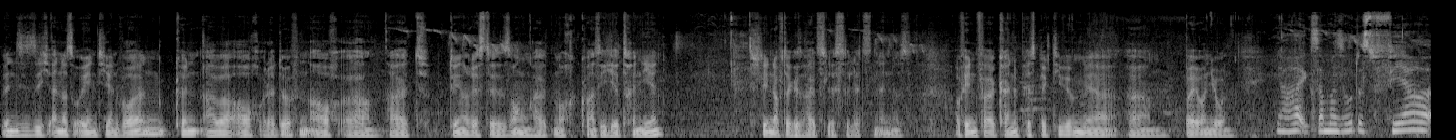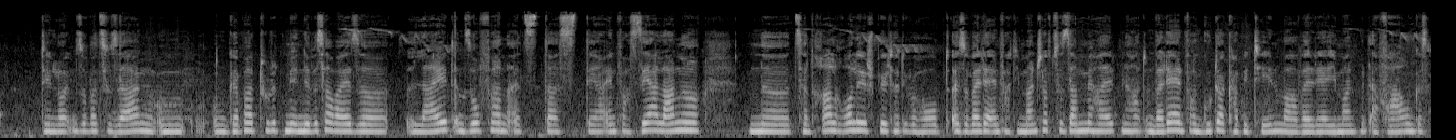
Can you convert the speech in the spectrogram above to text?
Wenn sie sich anders orientieren wollen, können aber auch oder dürfen auch äh, halt den Rest der Saison halt noch quasi hier trainieren. Stehen auf der Gehaltsliste letzten Endes. Auf jeden Fall keine Perspektive mehr ähm, bei Union. Ja, ich sag mal so, das fair, den Leuten sowas zu sagen. Um, um Gebhardt tut es mir in gewisser Weise leid, insofern, als dass der einfach sehr lange eine zentrale Rolle gespielt hat überhaupt. Also weil der einfach die Mannschaft zusammengehalten hat und weil der einfach ein guter Kapitän war, weil der jemand mit Erfahrung ist.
